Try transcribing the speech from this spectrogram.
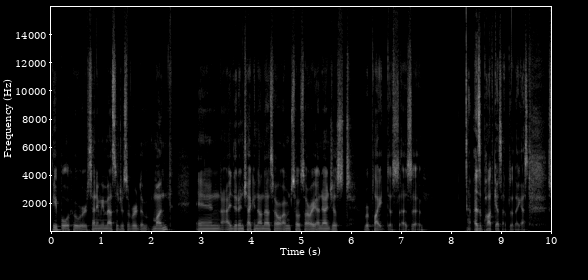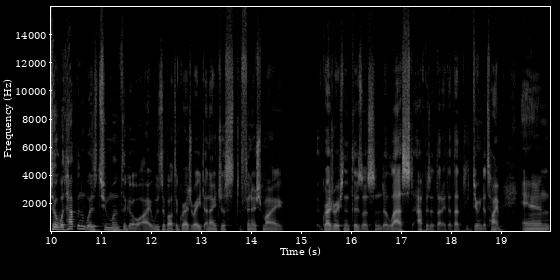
people who were sending me messages over the month and I didn't check in on that, so I'm so sorry. And I just replied this as a as a podcast episode, I guess. So what happened was two months ago, I was about to graduate, and I just finished my graduation thesis in the last episode that I did that during the time, and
